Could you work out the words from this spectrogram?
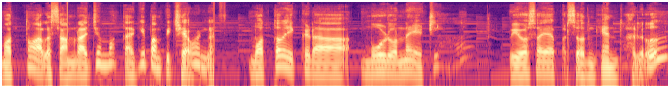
మొత్తం వాళ్ళ సామ్రాజ్యం మొత్తానికి పంపించేవాళ్ళు. మొత్తం ఇక్కడ మూడు ఉన్నాయి ఎట్లా? వ్యవసాయ పరిశోధన కేంద్రాలు.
